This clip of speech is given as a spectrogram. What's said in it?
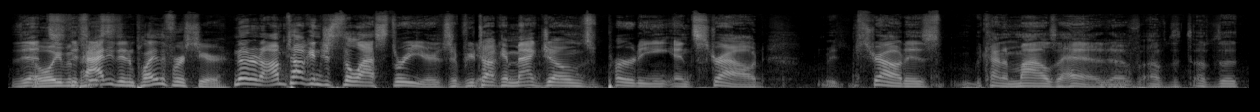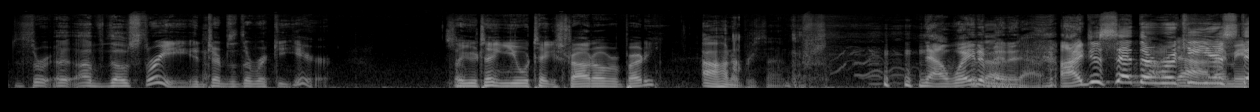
That's well, even statist- Patty didn't play the first year. No, no, no. I'm talking just the last three years. If you're talking Mac Jones, Purdy, and Stroud, Stroud is kind of miles ahead of of the, of the th- of those three in terms of the rookie year. So you're taking you would take Stroud over Purdy? 100%. Now wait a Without a minute. doubt. I just said the rookie Doubt. year I mean, stats.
